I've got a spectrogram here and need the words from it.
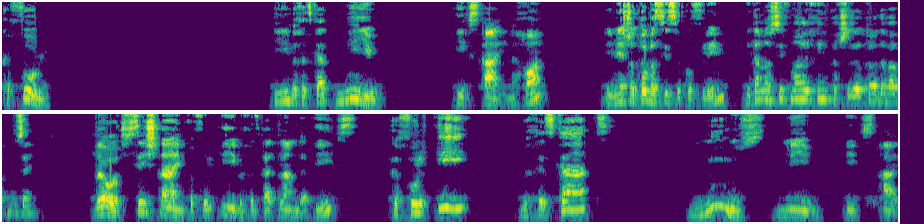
כפול e בחזקת מיו xi, נכון? אם יש אותו בסיס וכופלים, ניתן להוסיף מעריכים כך שזה אותו הדבר כמו זה. ועוד c2 כפול e בחזקת למדה x כפול e בחזקת מינוס מיו xi.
